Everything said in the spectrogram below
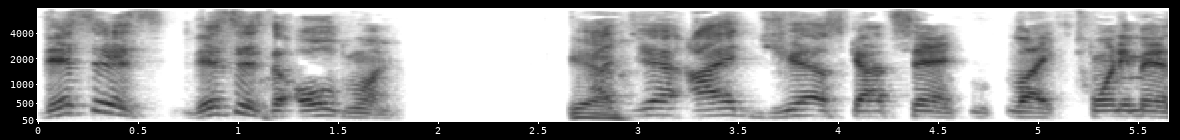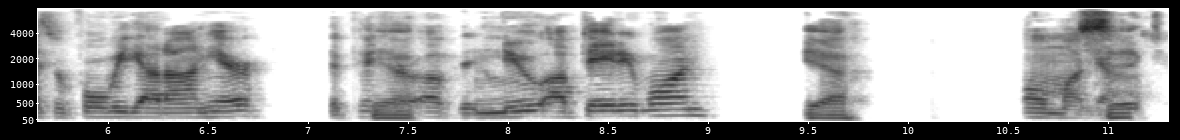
this is this is the old one. I, yeah, ju- I just got sent like 20 minutes before we got on here the picture Yeah. of the new updated one. yeah, Oh my Sick. gosh.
